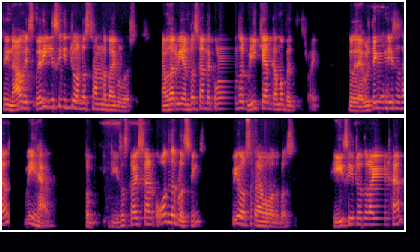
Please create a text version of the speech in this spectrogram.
See, now it's very easy to understand the Bible verses. Now that we understand the concept, we can come up with this, right? Because everything Jesus has, we have. So Jesus Christ had all the blessings. We also have all the blessings. He is seated at the right hand.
